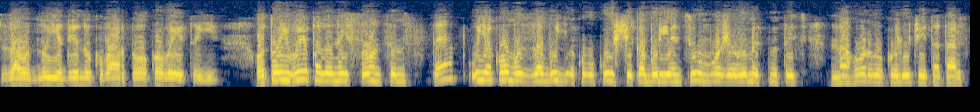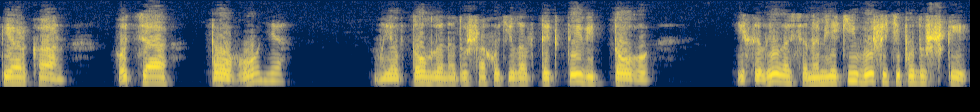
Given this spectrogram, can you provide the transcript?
за одну єдину кварту оковитої, отой випалений сонцем степ, у якому з-за будь-якого кущика бур'янцю може вимикнутись на горло колючий татарський аркан. Оця погоня. Моя втомлена душа хотіла втекти від того і хилилася на м'які вишиті подушки,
